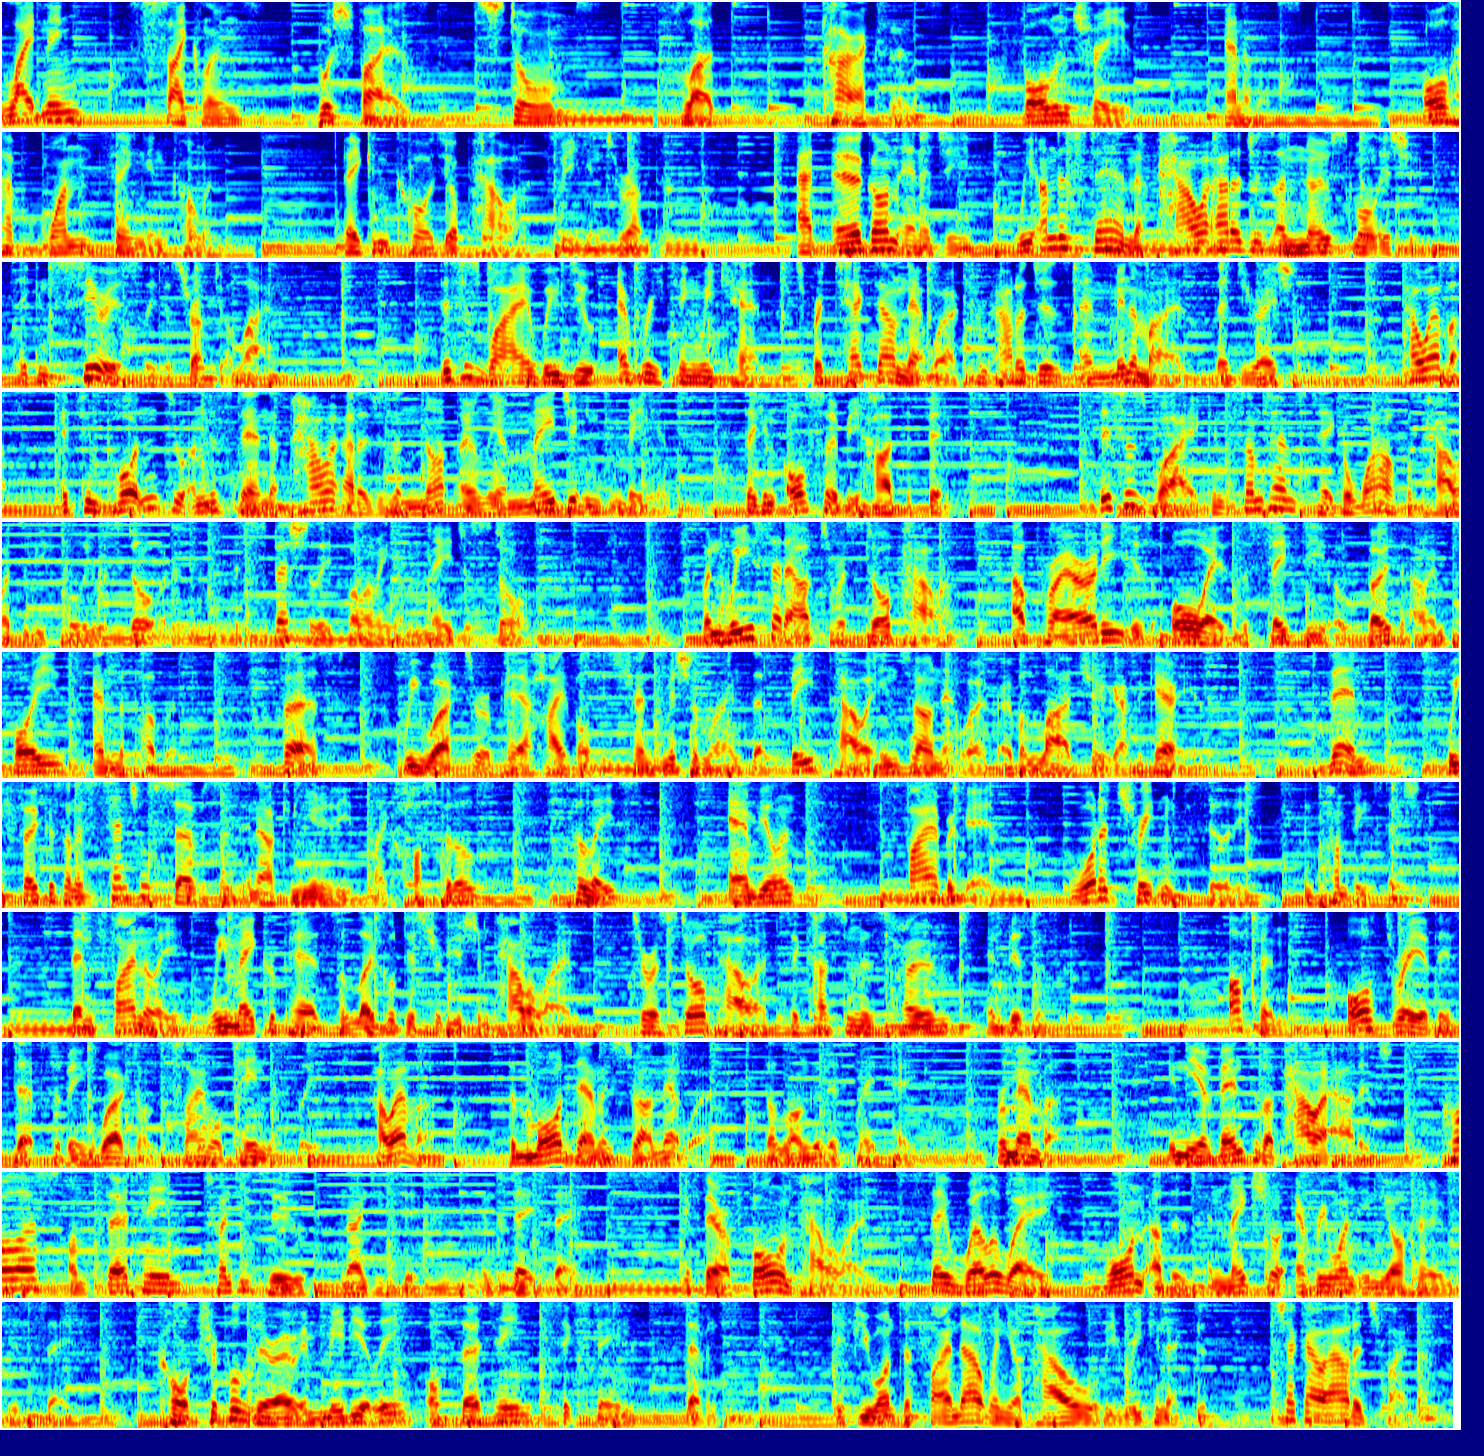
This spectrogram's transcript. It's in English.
Lightning, cyclones, bushfires, storms, floods, car accidents, fallen trees, animals all have one thing in common. They can cause your power to be interrupted. At Ergon Energy, we understand that power outages are no small issue. They can seriously disrupt your life. This is why we do everything we can to protect our network from outages and minimize their duration. However, it's important to understand that power outages are not only a major inconvenience, they can also be hard to fix. This is why it can sometimes take a while for power to be fully restored, especially following a major storm. When we set out to restore power, our priority is always the safety of both our employees and the public. First, we work to repair high voltage transmission lines that feed power into our network over large geographic areas. Then, we focus on essential services in our communities like hospitals, police, ambulance, fire brigade, water treatment facilities, and pumping stations. Then finally, we make repairs to local distribution power lines to restore power to customers' home and businesses. Often, all three of these steps are being worked on simultaneously. However, the more damage to our network, the longer this may take. Remember, in the event of a power outage, call us on 13 22 96 and stay safe. If there are fallen power lines, stay well away, warn others, and make sure everyone in your home is safe. Call triple zero immediately or 13 16 70. If you want to find out when your power will be reconnected, check our outage finder.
